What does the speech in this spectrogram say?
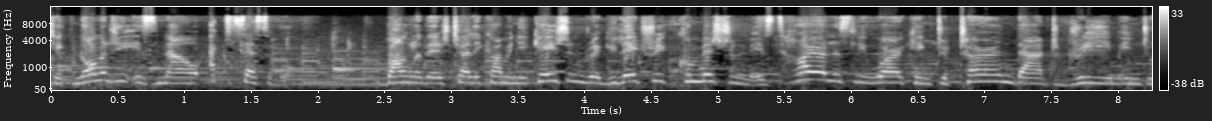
Technology is now accessible. Bangladesh Telecommunication Regulatory Commission is tirelessly working to turn that dream into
